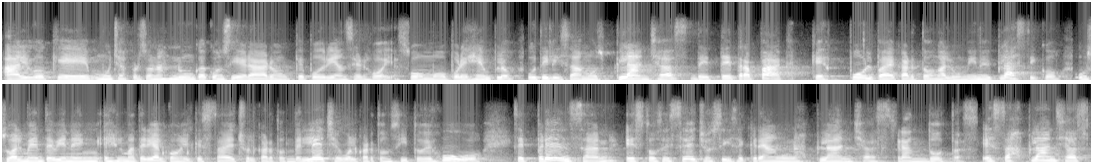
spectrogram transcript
algo que muchas personas nunca consideraron que podrían ser joyas. Como por ejemplo utilizamos planchas de Tetra Pak que es pulpa de cartón, aluminio y plástico. Usualmente vienen, es el material con el que está hecho el cartón de leche o el cartoncito de jugo. Se prensan estos desechos y se crean unas planchas grandotas. Estas planchas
